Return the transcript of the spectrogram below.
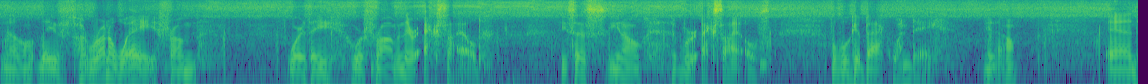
you know, they've run away from where they were from and they were exiled. He says, you know, we're exiles, but we'll get back one day, you know. And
